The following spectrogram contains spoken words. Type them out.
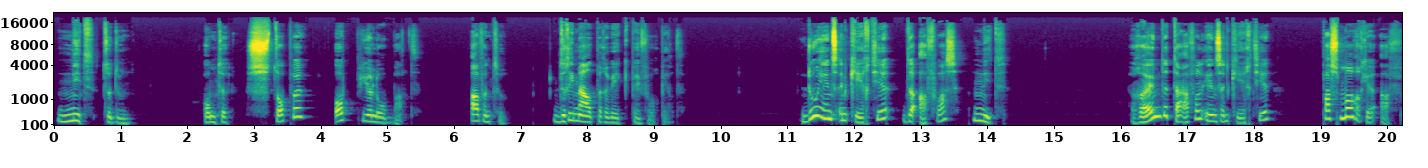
niet te doen. Om te stoppen op je loopband. Af en toe. Drie maal per week bijvoorbeeld. Doe eens een keertje de afwas niet. Ruim de tafel eens een keertje pas morgen af.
